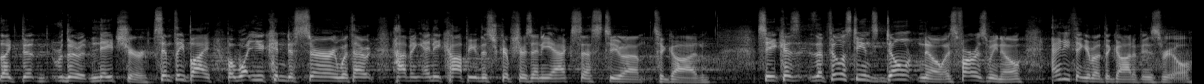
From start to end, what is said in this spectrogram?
like the, the nature, simply by but what you can discern without having any copy of the scriptures, any access to uh, to God. See, because the Philistines don't know, as far as we know, anything about the God of Israel.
